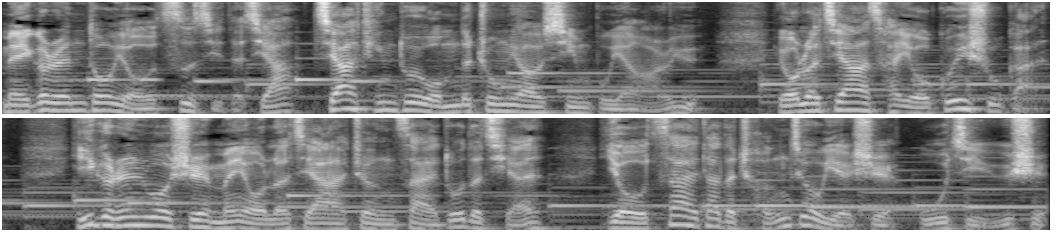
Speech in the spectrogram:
每个人都有自己的家，家庭对我们的重要性不言而喻。有了家，才有归属感。一个人若是没有了家，挣再多的钱，有再大的成就，也是无济于事。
